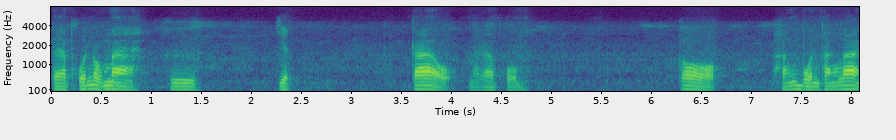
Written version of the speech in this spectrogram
แต่ผลออกมาคือเจ็ดเก้านะครับผม ก็ทั้งบนทั้งล่าง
